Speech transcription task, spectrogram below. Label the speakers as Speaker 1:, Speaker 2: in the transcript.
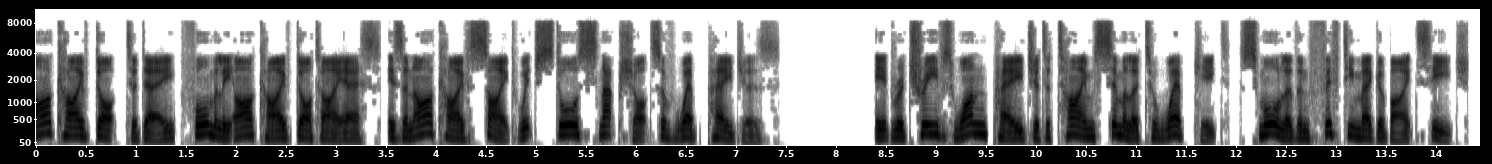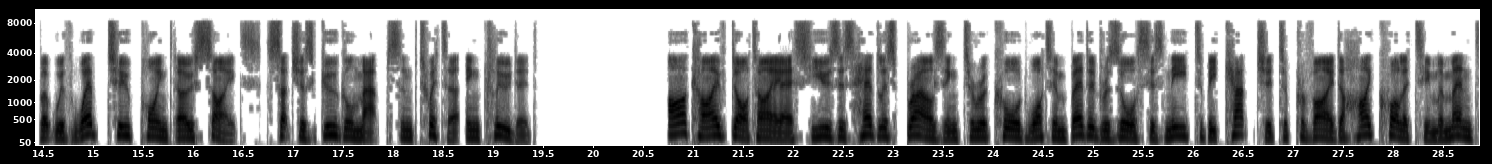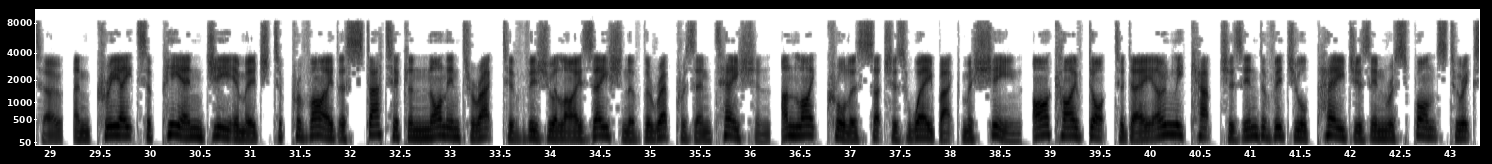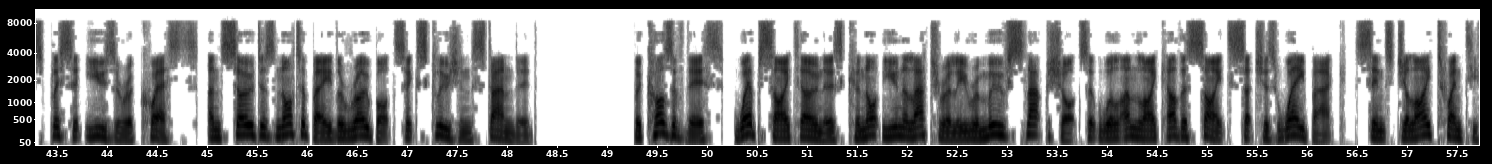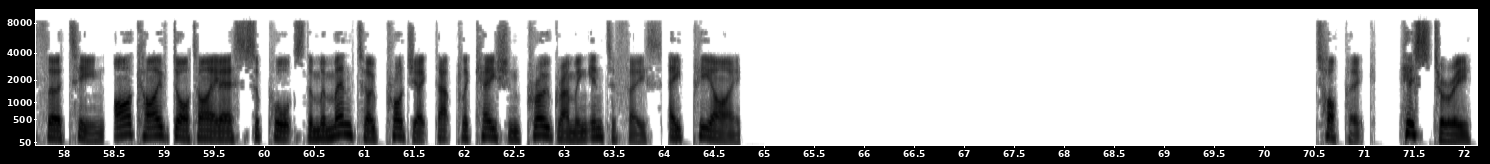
Speaker 1: Archive.today formerly archive.is is an archive site which stores snapshots of web pages. It retrieves one page at a time similar to WebCite, smaller than 50 megabytes each, but with Web 2.0 sites such as Google Maps and Twitter included. Archive.is uses headless browsing to record what embedded resources need to be captured to provide a high-quality memento, and creates a PNG image to provide a static and non-interactive visualization of the representation. Unlike crawlers such as Wayback Machine, Archive.today only captures individual pages in response to explicit user requests, and so does not obey the robots exclusion standard. Because of this, website owners cannot unilaterally remove snapshots at will unlike other sites such as Wayback. Since July 2013, Archive.is supports the Memento Project Application Programming Interface API. Topic: History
